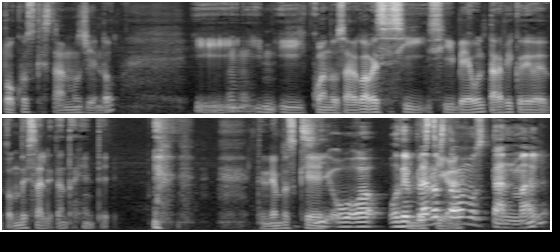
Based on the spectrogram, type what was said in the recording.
pocos que estábamos yendo. Y, cuando salgo a veces sí, sí veo el tráfico y digo, ¿de dónde sale tanta gente? Tendríamos que... Sí, o, de plano estábamos tan mal,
